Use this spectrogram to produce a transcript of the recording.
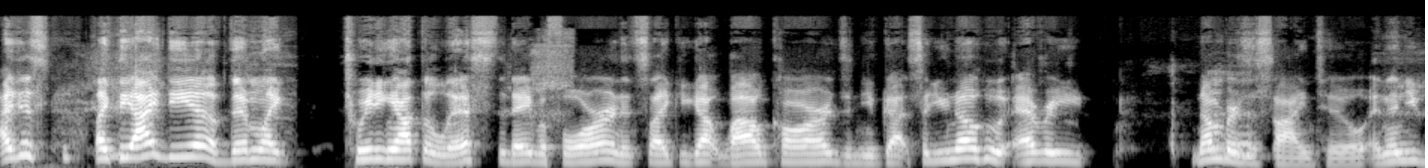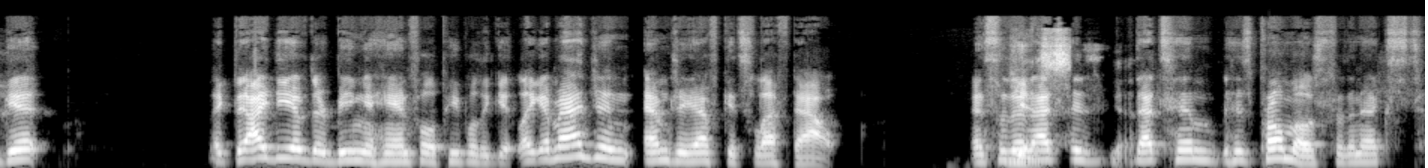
i just like the idea of them like tweeting out the list the day before and it's like you got wild cards and you've got so you know who every number is mm-hmm. assigned to and then you get like the idea of there being a handful of people to get like imagine mjf gets left out and so then that's his yeah. that's him his promos for the next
